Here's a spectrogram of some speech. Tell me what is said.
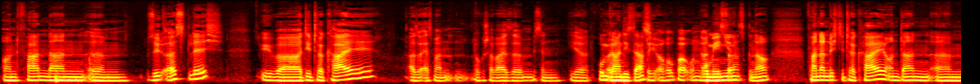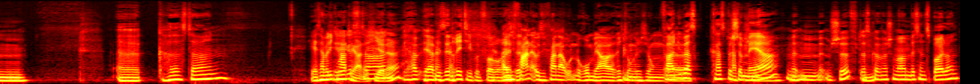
und fahren dann ähm, südöstlich über die Türkei, also erstmal logischerweise ein bisschen hier Ungarn, äh, dies, das. durch Europa, Ungarn, Rumänien. dies, das, genau. Fahren dann durch die Türkei und dann ähm, äh, Kasachstan. Jetzt haben wir die Karte gar nicht hier, ne? Ja, ja, wir sind richtig gut vorbereitet. Also sie fahren, also sie fahren da unten rum, ja, Richtung, Richtung. fahren äh, übers Kaspische Kaspische Meer Meer, mit, dem- mit dem Schiff, das können wir schon mal ein bisschen spoilern.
